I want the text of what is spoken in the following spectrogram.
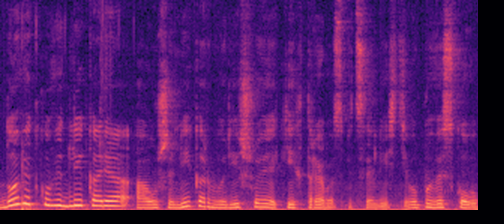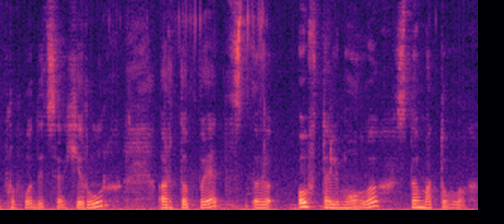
довідку від лікаря, а вже лікар вирішує, яких треба спеціалістів. Обов'язково проходиться хірург, ортопед, офтальмолог, стоматолог.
